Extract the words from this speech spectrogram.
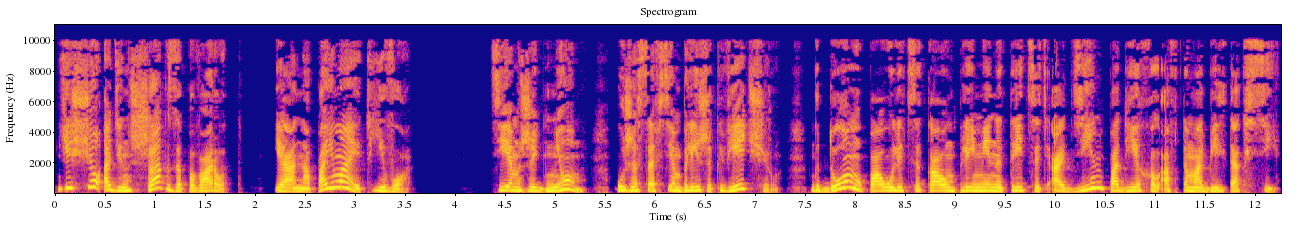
еще один шаг за поворот, и она поймает его. Тем же днем, уже совсем ближе к вечеру, к дому по улице Каумплемина 31 подъехал автомобиль-такси.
